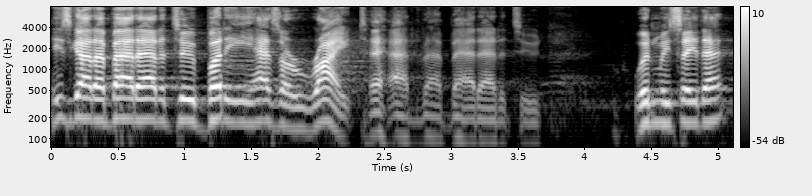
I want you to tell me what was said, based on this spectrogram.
he's got a bad attitude, but he has a right to have that bad attitude. Wouldn't we say that?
